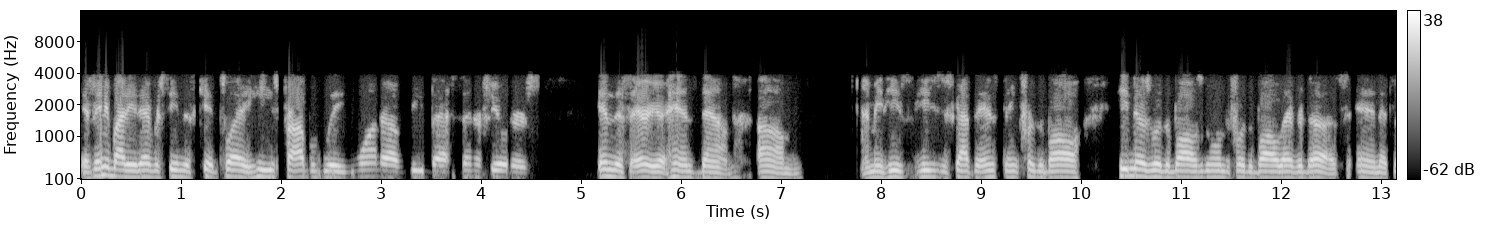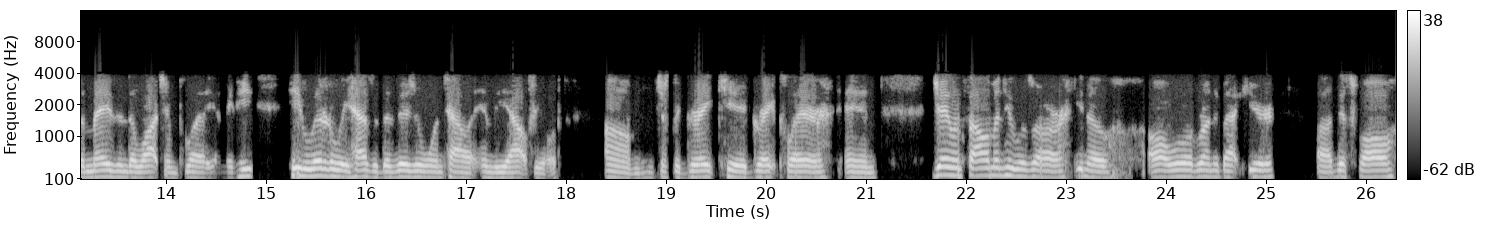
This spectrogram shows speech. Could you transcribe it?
if anybody had ever seen this kid play, he's probably one of the best center fielders in this area, hands down. Um, I mean, he's he's just got the instinct for the ball. He knows where the ball is going before the ball ever does, and it's amazing to watch him play. I mean, he he literally has a Division One talent in the outfield. Um, just a great kid, great player, and Jalen Solomon, who was our you know all world running back here uh, this fall.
